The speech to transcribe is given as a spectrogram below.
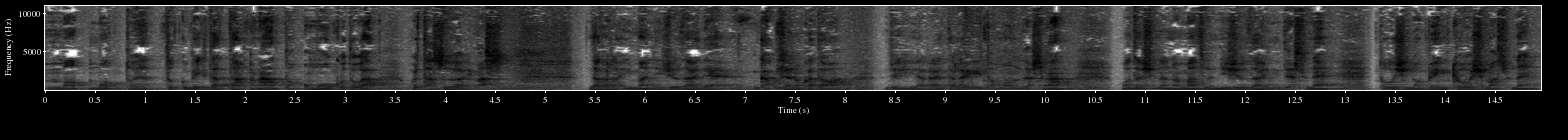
とももっとやっとくべきだったかなと思うことがこれ多数あります。だから今20代で学生の方はぜひやられたらいいと思うんですが私ならまず20代にですね投資の勉強をしますね。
